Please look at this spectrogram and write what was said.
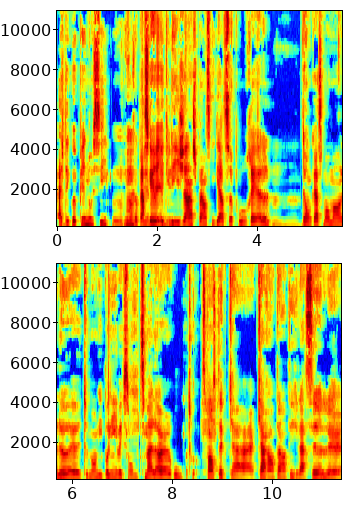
À tes copines aussi. Mm-hmm. Parce que les gens, je pense qu'ils gardent ça pour elles. Mm-hmm. Donc, à ce moment-là, euh, tout le monde est pogné avec son petit malheur ou, en tout cas. Tu penses peut-être qu'à 40 ans, t'es la seule euh,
